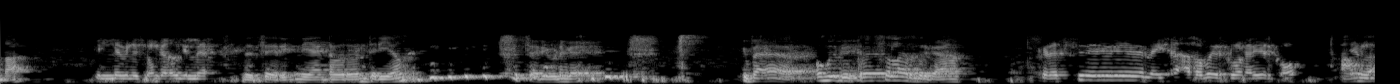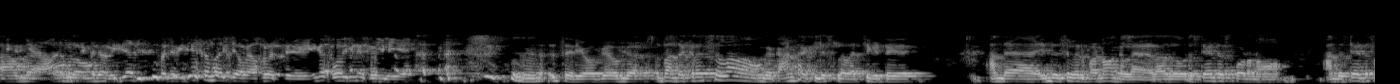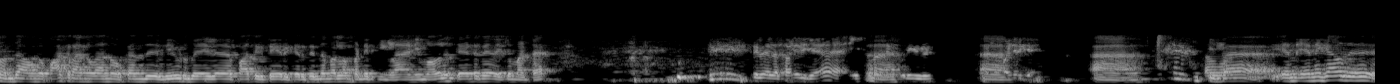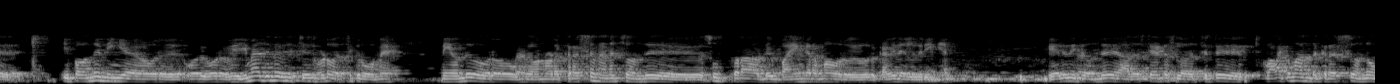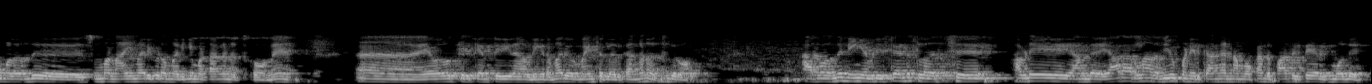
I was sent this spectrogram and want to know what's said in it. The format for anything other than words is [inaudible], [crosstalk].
உண்டா இல்ல வினுஷ் உங்க அளவுக்கு இல்ல சரி நீ என்கிட்ட வருவேன்னு தெரியும் சரி விடுங்க இப்ப உங்களுக்கு கிரஷ் எல்லாம் இருந்திருக்கா கிரஷ் லைட்டா அப்பப்போ இருக்கும் நிறைய இருக்கும் சரி ஓகே உங்க இப்ப அந்த கிரஷ் எல்லாம் உங்க கான்டாக்ட் லிஸ்ட்ல வச்சுக்கிட்டு அந்த இந்த சிலர் பண்ணுவாங்கல்ல அதாவது ஒரு ஸ்டேட்டஸ் போடணும் அந்த ஸ்டேட்டஸ் வந்து அவங்க பாக்குறாங்களான்னு உட்காந்து வியூடு பேல பாத்துக்கிட்டே இருக்கிறது இந்த மாதிரி எல்லாம் பண்ணிருக்கீங்களா? நீ முதல்ல ஸ்டேட்டஸே வைக்க மாட்டேன். இல்ல இல்ல பண்ணிருக்கேன். இப்ப என்னைக்காவது இப்ப வந்து நீங்க ஒரு ஒரு ஒரு இமேஜினரி சுச்சுவேஷன் கூட வச்சுக்கிருவோமே. நீ வந்து ஒரு உன்னோட கிரஷ நினைச்சு வந்து சூப்பரா அப்படியே பயங்கரமா ஒரு ஒரு கவிதை எழுதுறீங்க. எழுதிட்டு வந்து அதை ஸ்டேட்டஸ்ல வச்சுட்டு வழக்கமா அந்த கிரஷ் வந்து உங்களை வந்து சும்மா நாய் மாதிரி கூட மதிக்க மாட்டாங்கன்னு வச்சுக்கோமே. ஆஹ் எவ்வளவுக்கு இருக்கேன்னு தெரியலாம் அப்படிங்கிற மாதிரி ஒரு மைண்ட் செட்ல இருக்காங்கன்னு வச்சுக்கிறோம் அப்ப வந்து நீங்க இப்படி ஸ்டேட்டஸ்ல வச்சு அப்படியே அந்த யார் யாரெல்லாம் அதை வியூ பண்ணிருக்காங்கன்னு நம்ம உட்காந்து பாத்துக்கிட்டே இருக்கும்போது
